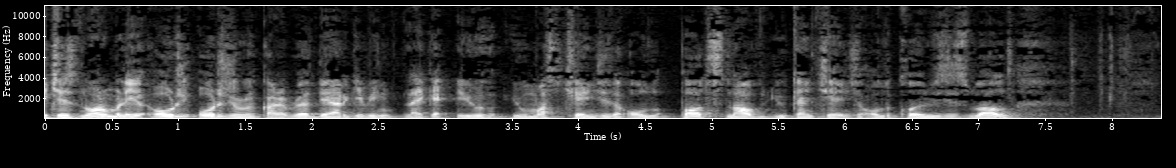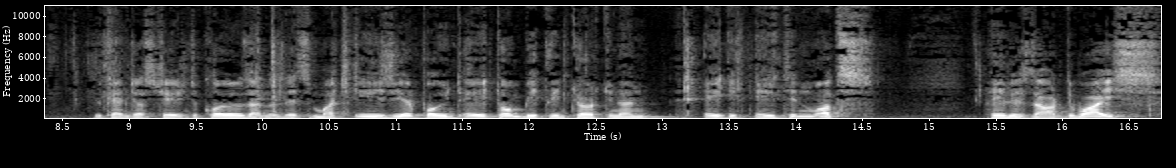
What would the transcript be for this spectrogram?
which is normally or, original caliber they are giving like a, you you must change the old pots. Now you can change all the coils as well. You can just change the coils and it's much easier. 0.8 ohm between 13 and 18 watts. Here is our device.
